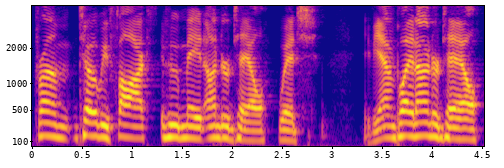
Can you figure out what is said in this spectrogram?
from Toby Fox, who made Undertale, which, if you haven't played Undertale,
